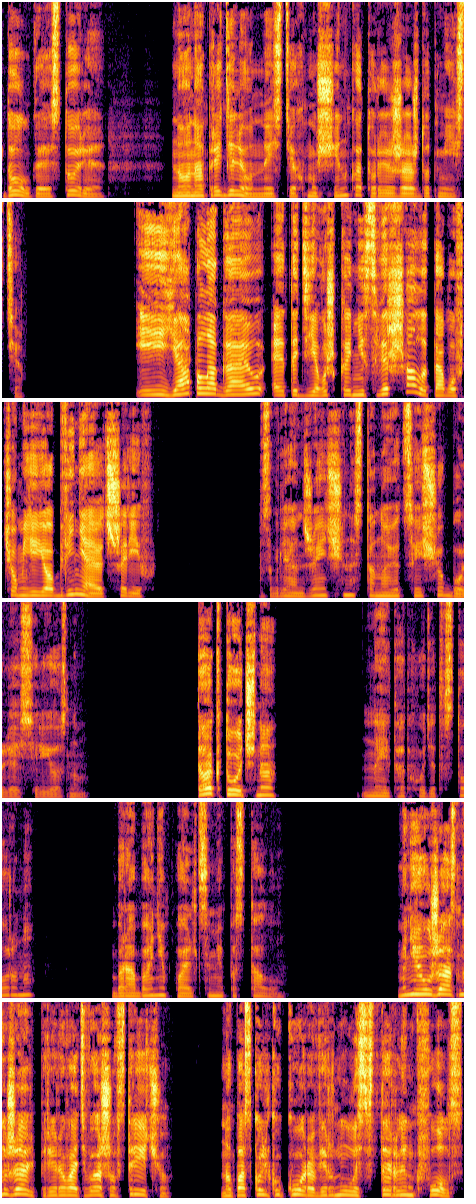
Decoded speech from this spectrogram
долгая история, но он определенно из тех мужчин, которые жаждут мести». «И я полагаю, эта девушка не совершала того, в чем ее обвиняют, шериф?» Взгляд женщины становится еще более серьезным. «Так точно!» Нейт отходит в сторону, барабаня пальцами по столу. «Мне ужасно жаль прерывать вашу встречу, но поскольку Кора вернулась в Стерлинг-Фоллс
